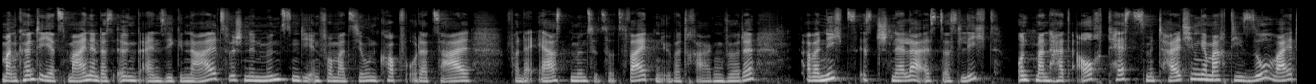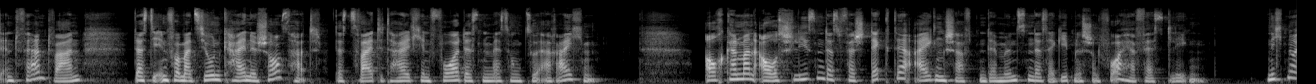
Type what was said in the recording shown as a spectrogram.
Man könnte jetzt meinen, dass irgendein Signal zwischen den Münzen die Information Kopf oder Zahl von der ersten Münze zur zweiten übertragen würde, aber nichts ist schneller als das Licht und man hat auch Tests mit Teilchen gemacht, die so weit entfernt waren, dass die Information keine Chance hat, das zweite Teilchen vor dessen Messung zu erreichen. Auch kann man ausschließen, dass versteckte Eigenschaften der Münzen das Ergebnis schon vorher festlegen. Nicht nur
